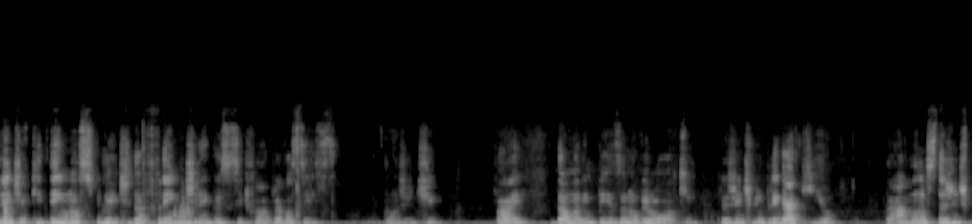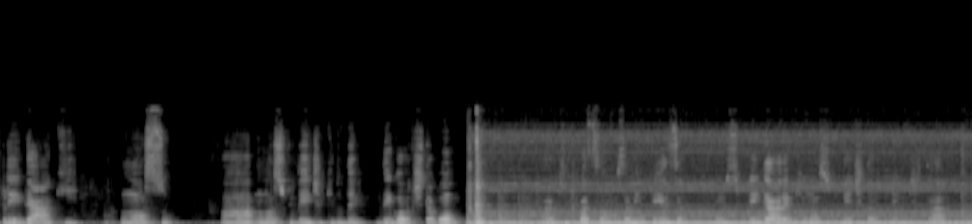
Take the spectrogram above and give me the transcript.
Gente, aqui tem o nosso filete da frente, né? Que eu esqueci de falar pra vocês. Então, a gente vai dar uma limpeza no overlock pra gente vir pregar aqui, ó, tá? Antes da gente pregar aqui o nosso, o nosso filete aqui do degote, tá bom? Então, aqui passamos a limpeza, vamos pegar aqui o nosso filete da frente, tá?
